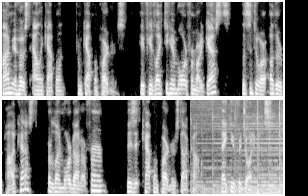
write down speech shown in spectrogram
I'm your host, Alan Kaplan from Kaplan Partners. If you'd like to hear more from our guests, listen to our other podcasts, or learn more about our firm, visit kaplanpartners.com. Thank you for joining us.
